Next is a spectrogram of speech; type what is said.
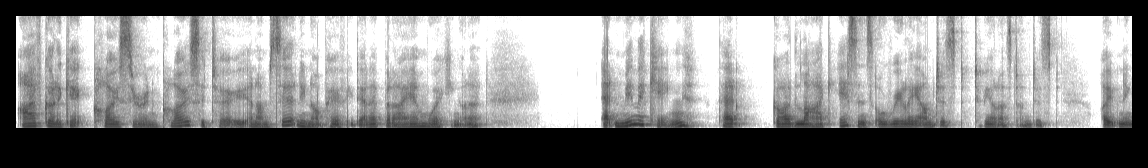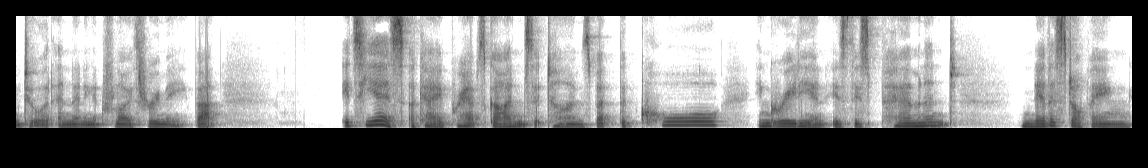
I've got to get closer and closer to, and I'm certainly not perfect at it, but I am working on it, at mimicking that God-like essence. Or really, I'm just, to be honest, I'm just opening to it and letting it flow through me. But it's yes, okay, perhaps guidance at times, but the core ingredient is this permanent, never stopping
